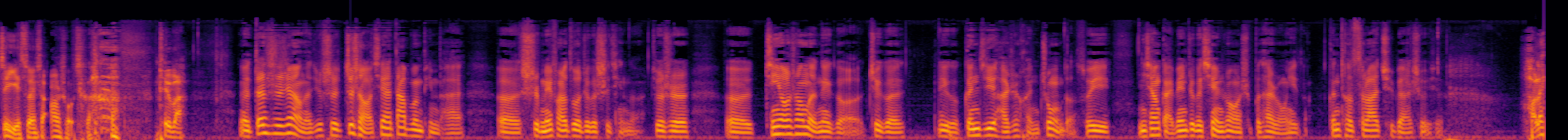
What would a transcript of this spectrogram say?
这也算是二手车了，对吧？呃，但是这样的，就是至少现在大部分品牌，呃，是没法做这个事情的，就是呃，经销商的那个这个那个根基还是很重的，所以你想改变这个现状是不太容易的，跟特斯拉区别还是有些。好嘞，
